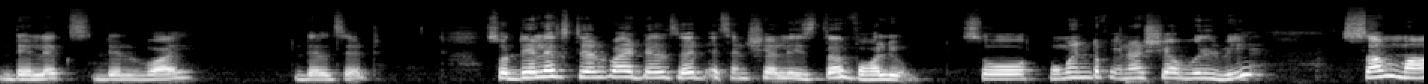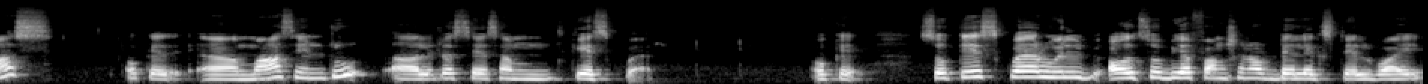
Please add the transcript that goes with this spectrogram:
del x del y del z. So del x del y del z essentially is the volume. So moment of inertia will be some mass okay uh, mass into uh, let us say some k square. Okay. So k square will also be a function of del x del y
